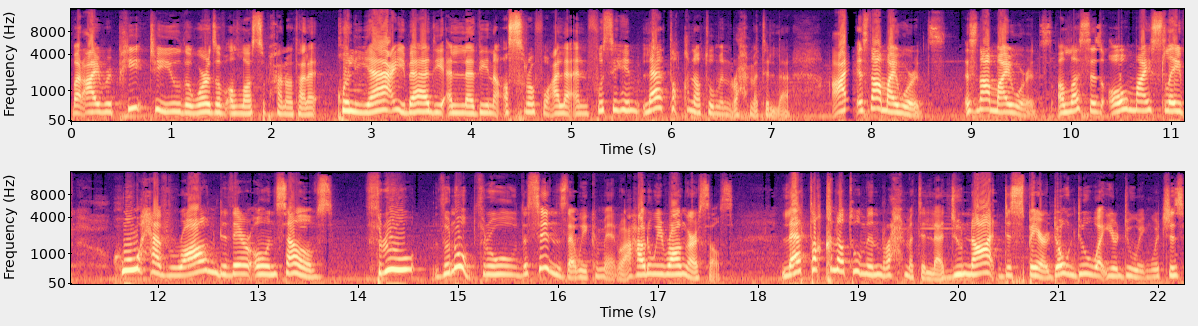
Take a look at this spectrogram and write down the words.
But I repeat to you the words of Allah subhanahu wa ta'ala. قُلْ يَا عِبَادِي الَّذِينَ أَصْرَفُوا عَلَى أَنفُسِهِمْ لَا تَقْنَطُوا مِنْ رَحْمَةِ اللَّهِ I, It's not my words. It's not my words. Allah says, O my slave, who have wronged their own selves through dhunub, through the sins that we commit. How do we wrong ourselves? لا تقنطوا من رحمة الله. Do not despair. Don't do what you're doing, which is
